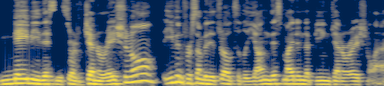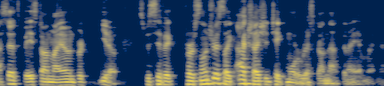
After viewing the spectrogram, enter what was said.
maybe this is sort of generational, even for somebody that's relatively young, this might end up being generational assets based on my own, you know, specific personal interest. Like, actually, I should take more risk on that than I am right now.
